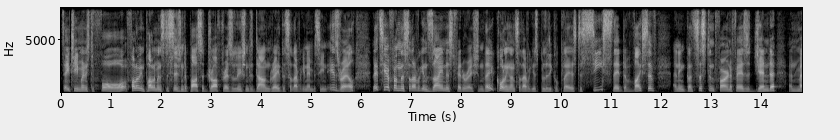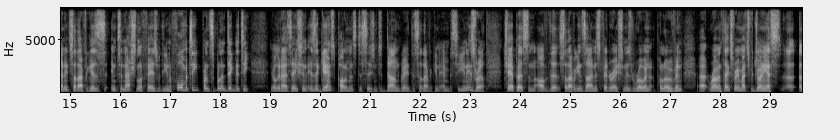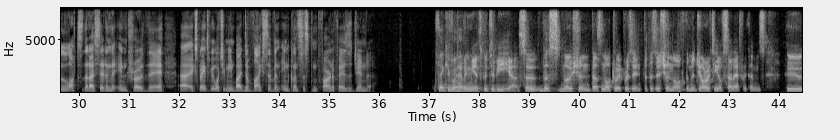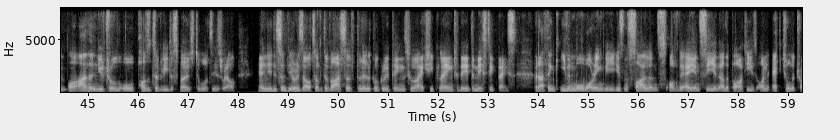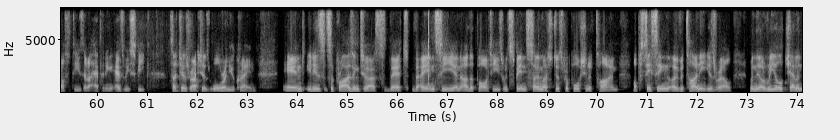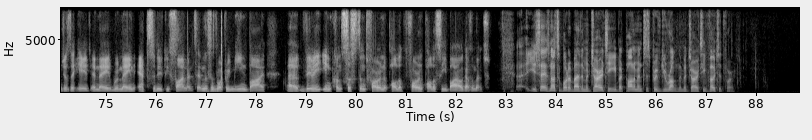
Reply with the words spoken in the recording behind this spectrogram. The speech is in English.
It's 18 minutes to 4. Following Parliament's decision to pass a draft resolution to downgrade the South African embassy in Israel, let's hear from the South African Zionist Federation. They're calling on South Africa's political players to cease their divisive and inconsistent foreign affairs agenda and manage South Africa's international affairs with uniformity, principle, and dignity. The organisation is against Parliament's decision to downgrade the South African embassy in Israel. Chairperson of the South African Zionist Federation is Rowan Polovin. Uh, Rowan, thanks very much for joining us. A lot that I said in the intro there. Uh, explain to me what you mean by divisive and inconsistent foreign affairs agenda. Thank you for having me. It's good to be here. So, this motion does not represent the position of the majority of South Africans who are either neutral or positively disposed towards Israel. And it is simply a result of divisive political groupings who are actually playing to their domestic base. But I think even more worryingly is the silence of the ANC and other parties on actual atrocities that are happening as we speak, such as Russia's war on Ukraine. And it is surprising to us that the ANC and other parties would spend so much disproportionate time obsessing over tiny Israel when there are real challenges ahead and they remain absolutely silent. And this is what we mean by uh, very inconsistent foreign, foreign policy by our government. Uh, you say it's not supported by the majority, but Parliament has proved you wrong. The majority voted for it.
